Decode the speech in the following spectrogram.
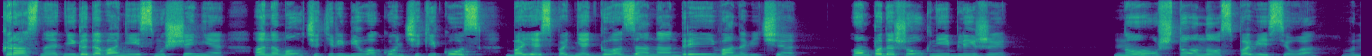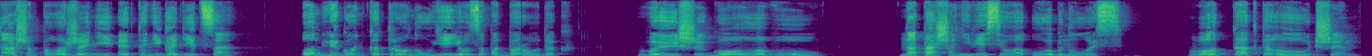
Красная от негодования и смущения, она молча теребила кончики кос, боясь поднять глаза на Андрея Ивановича. Он подошел к ней ближе. «Ну, что нос повесила? В нашем положении это не годится». Он легонько тронул ее за подбородок. «Выше голову!» Наташа невесело улыбнулась. «Вот так-то лучше.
